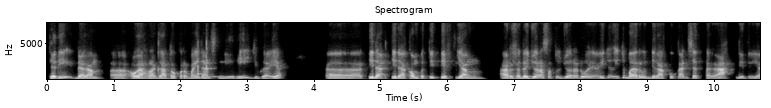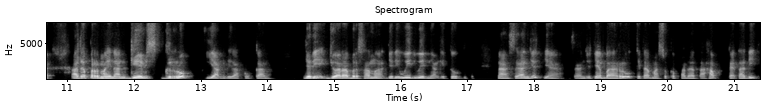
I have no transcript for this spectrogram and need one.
Jadi dalam eh, olahraga atau permainan sendiri juga ya eh, tidak tidak kompetitif yang harus ada juara satu juara dua ya itu itu baru dilakukan setelah gitu ya ada permainan games group yang dilakukan. Jadi juara bersama jadi win-win yang itu gitu. Nah, selanjutnya, selanjutnya baru kita masuk kepada tahap kayak tadi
